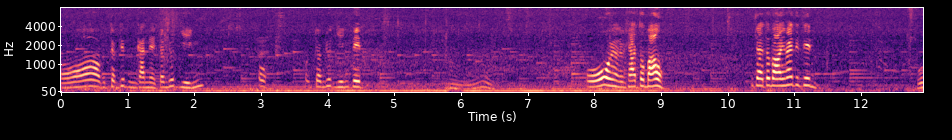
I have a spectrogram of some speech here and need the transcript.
อ๋อจอมยุทธเหมือนกันเนี่ยจอมยุทธหญิงโอ้จอมยุทธหญิงติดโอ้เนี่ยชายตัวเบาผู้ชายตัวเบาใช่ไหมตินตินโอ้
